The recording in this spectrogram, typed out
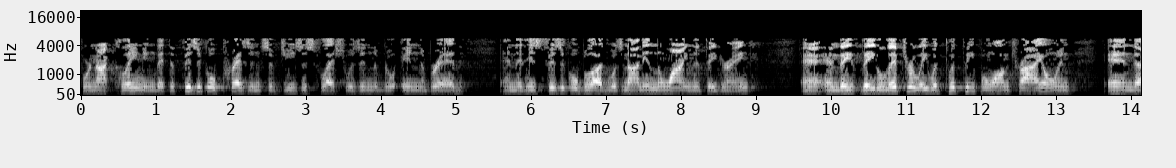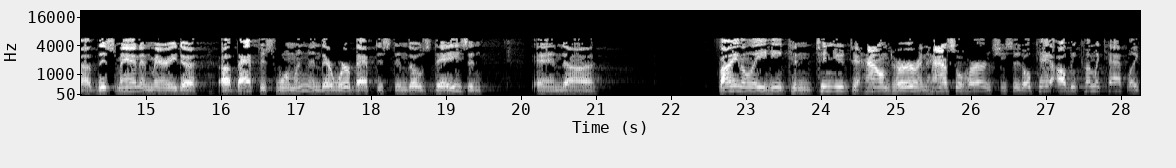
for not claiming that the physical presence of Jesus' flesh was in the, in the bread and that his physical blood was not in the wine that they drank. And, they, they literally would put people on trial. And, and uh, this man and married a, a Baptist woman, and there were Baptists in those days. And, and uh, Finally, he continued to hound her and hassle her, and she said, Okay, I'll become a Catholic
